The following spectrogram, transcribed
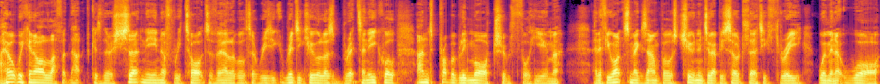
I hope we can all laugh at that because there are certainly enough retorts available to ridicule us Brits and equal and probably more truthful humour. And if you want some examples, tune into episode 33, Women at War,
